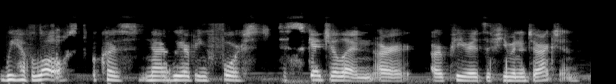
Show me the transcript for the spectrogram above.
we have lost because now we are being forced to schedule in our, our periods of human interaction.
